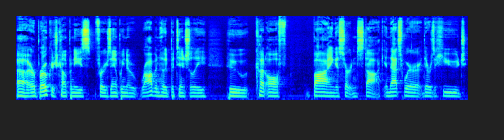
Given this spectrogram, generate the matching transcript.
uh, or brokerage companies, for example, you know Robinhood potentially who cut off buying a certain stock, and that's where there was a huge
